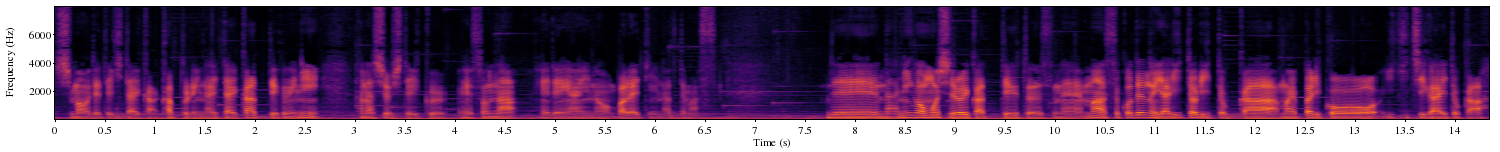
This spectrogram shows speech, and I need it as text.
島を出ていきたいかカップルになりたいかっていう風に話をしていく、え、そんな恋愛のバラエティになってます。で何が面白いかっていうとですねまあそこでのやり取りとか、まあ、やっぱりこう行き違いとか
